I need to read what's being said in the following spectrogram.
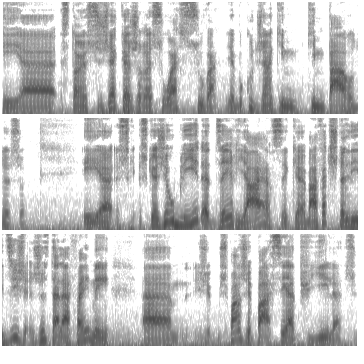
Et c'est un sujet que je reçois souvent. Il y a beaucoup de gens qui, qui me parlent de ça. Et euh, ce, que j'ai oublié de te dire hier, c'est que, ben, en fait, je te l'ai dit juste à la fin, mais euh, je, pense que j'ai pas assez appuyé là-dessus.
